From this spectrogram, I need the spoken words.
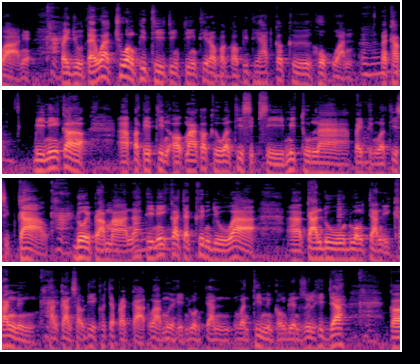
กว่าเนี่ยค่ะไปอยู่แต่ว่าช่วงพิธีจริง ๆ ที่เราประกอบพิธีฮัทก็คือ 6 วันนะครับปีนี้ก็อ่าปฏิทินออกมาก็คือวันที่ 14 มิถุนาไปถึงวันที่ ค่ะ19 โดยประมาณนะทีนี้ก็จะขึ้นอยู่ว่าอ่าการดูดวงจันทร์อีกครั้งหนึ่ง ค่ะ ทางการซาอุดีเขาจะประกาศว่าเมื่อเห็นดวงจันทร์วันที่หนึ่งของเดือนซุลฮิจญะห์ ค่ะ ก็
